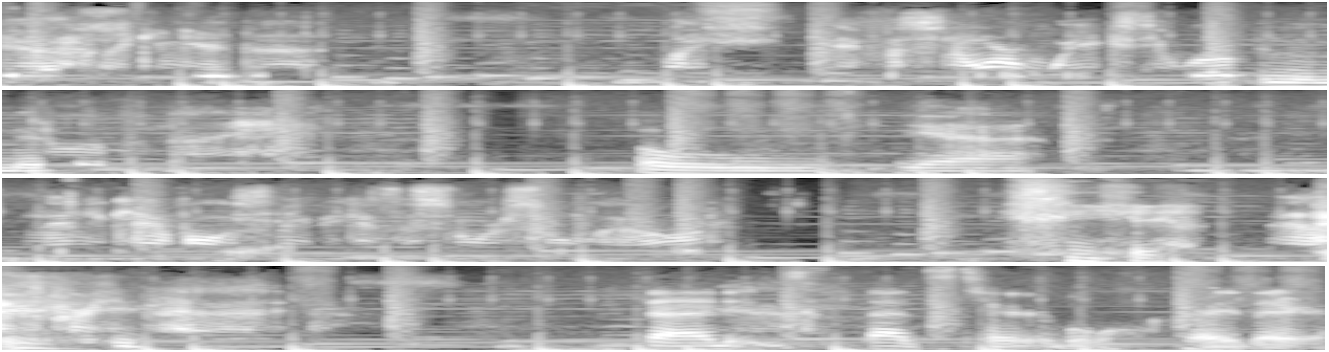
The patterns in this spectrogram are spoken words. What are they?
yeah, I can get that. Like, if a snore wakes you up in the middle of the night, Oh yeah, and then you can't fall asleep because the snore's so loud, yeah. that's pretty bad. That is that's terrible right there.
